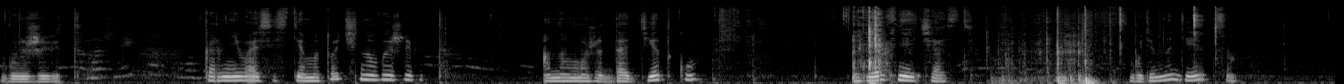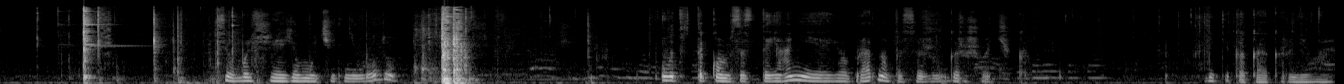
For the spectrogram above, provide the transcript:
выживет. Корневая система точно выживет. Она может дать детку. А верхняя часть. Будем надеяться. Все, больше я ее мучить не буду. Вот в таком состоянии я ее обратно посажу в горшочек. Видите, какая корневая.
